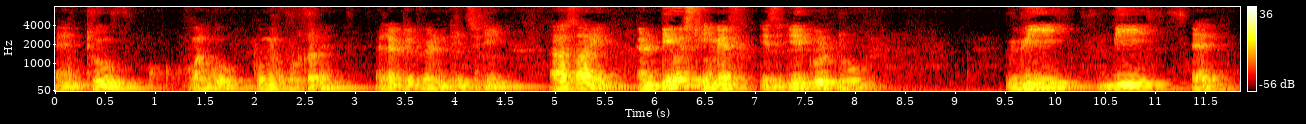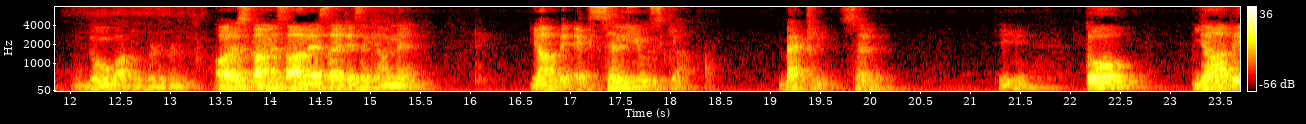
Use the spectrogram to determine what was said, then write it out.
and two one को टू में पुट कर दें electric field intensity sorry induced EMF is equal to v B L दो बातों पर डिपेंड और इसका मिसाल ऐसा है जैसे कि हमने यहाँ पे एक्सेल यूज़ किया बैटरी सेल ठीक है? तो यहाँ पे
